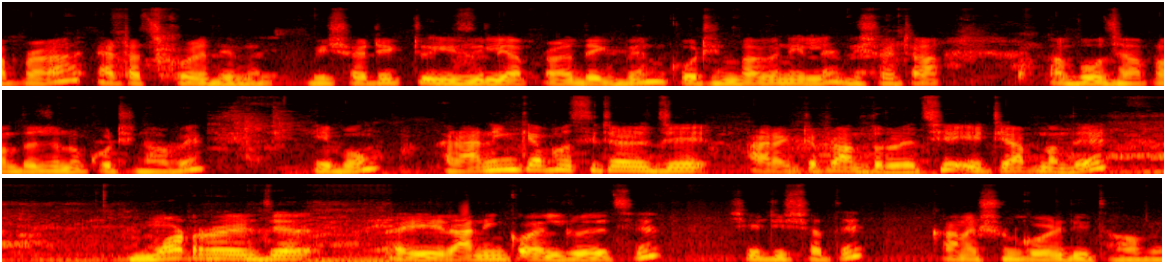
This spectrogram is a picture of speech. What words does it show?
আপনারা অ্যাটাচ করে দেবেন। বিষয়টি একটু ইজিলি আপনারা দেখবেন, কঠিনভাবে নিলে বিষয়টা বোঝা আপনাদের জন্য কঠিন হবে। এবং রানিং ক্যাপাসিটার যে আরেকটা প্রান্ত রয়েছে, এটি আপনাদের মোটরের যে এই রানিং কয়েল রয়েছে, সেটির সাথে কানেকশন করে দিতে হবে।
